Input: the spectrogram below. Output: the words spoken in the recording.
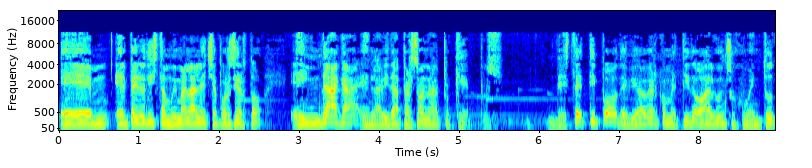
Eh, el periodista, muy mala leche, por cierto, e indaga en la vida personal porque, pues, de este tipo debió haber cometido algo en su juventud,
